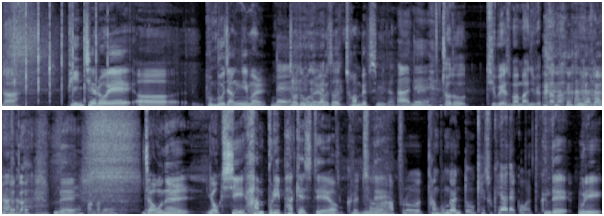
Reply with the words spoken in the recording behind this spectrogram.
반갑습니다. 빈체로의 어 본부장님을 네. 저도 오늘 여기서 처음 뵙습니다. 아, 네. 저도 TV에서만 많이 뵙다가 그러니까 네. 반갑습니다. 자, 오늘 역시 한프리 팟캐스트예요. 그렇죠. 네. 앞으로 당분간 또 계속 해야 될 것 같아요. 근데 우리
